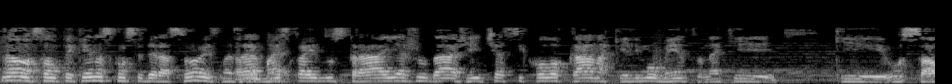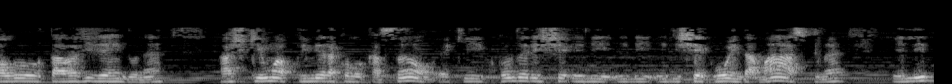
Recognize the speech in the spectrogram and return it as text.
Não, são pequenas considerações, mas tá é mais para ilustrar e ajudar a gente a se colocar naquele momento, né, que que o Saulo estava vivendo, né? Acho que uma primeira colocação é que quando ele, ele, ele, ele chegou em Damasco, né? Ele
